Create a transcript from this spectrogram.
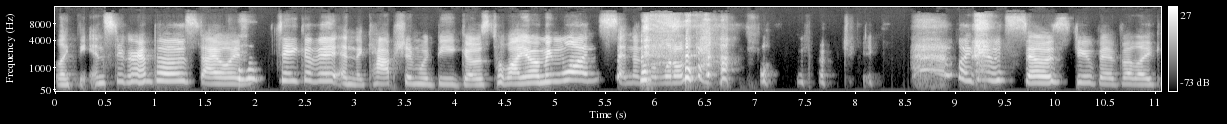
like the Instagram post I would take of it, and the caption would be "Goes to Wyoming once," and then the little cat emoji. Like it was so stupid, but like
